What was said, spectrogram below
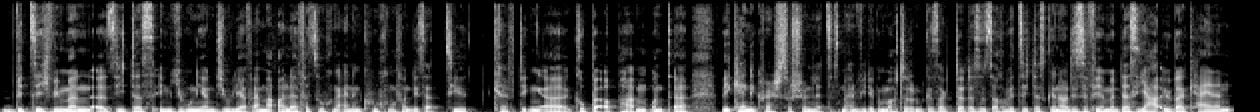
witzig, wie man äh, sieht, dass im Juni und Juli auf einmal alle versuchen, einen Kuchen von dieser zielkräftigen äh, Gruppe abhaben und äh, wie Candy Crush so schön letztes Mal ein Video gemacht hat und gesagt hat, das ist auch witzig, dass genau diese Firmen das Jahr über keinen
